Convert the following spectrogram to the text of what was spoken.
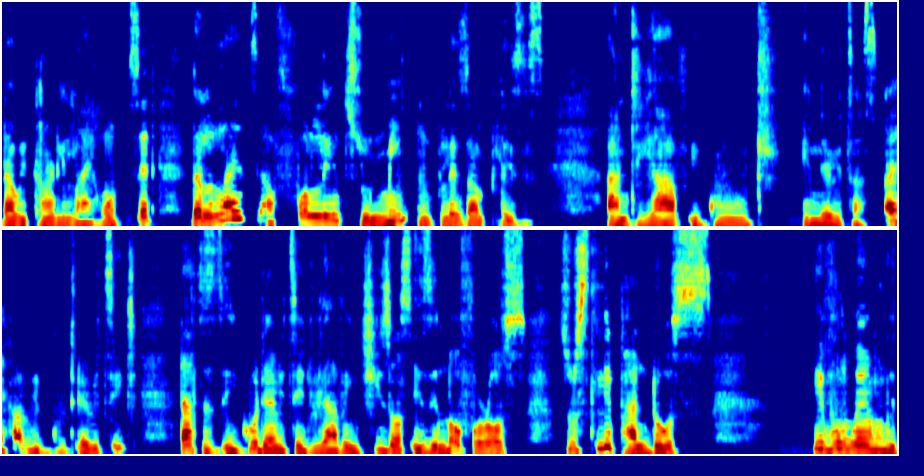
that we can rely on. He said the lines are falling to me in pleasant places, and you have a good inheritance. I have a good heritage. That is a good heritage we have in Jesus is enough for us to sleep and doze even when we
